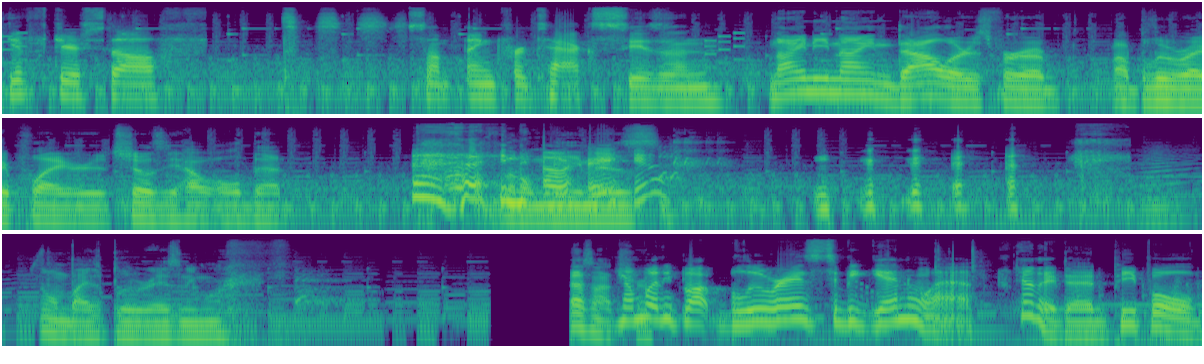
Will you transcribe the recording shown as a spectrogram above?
Gift yourself something for tax season. Ninety-nine dollars for a, a Blu-ray player. It shows you how old that little know, meme right? is. No one buys Blu-rays anymore. That's not true. Nobody bought Blu-rays to begin with. Yeah, they did. People,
